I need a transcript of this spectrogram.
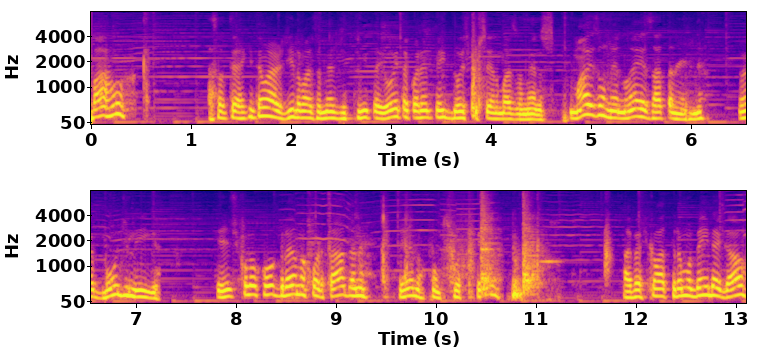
Barro, essa terra aqui tem uma argila mais ou menos de 38 a 42% mais ou menos. Mais ou menos, não é exatamente, né? Então é bom de liga. E a gente colocou grama cortada, né? Feno, como se fosse feno. Aí vai ficar uma trama bem legal.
